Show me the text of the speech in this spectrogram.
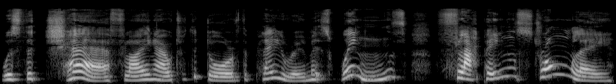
was the chair flying out of the door of the playroom, its wings flapping strongly.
